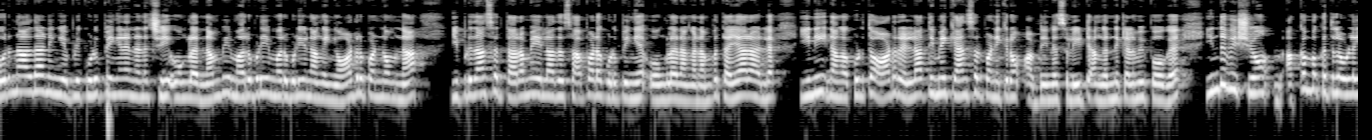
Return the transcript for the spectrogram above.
ஒரு நாள் தான் நீங்கள் இப்படி கொடுப்பீங்கன்னு நினச்சி உங்களை நம்பி மறுபடியும் மறுபடியும் நாங்கள் இங்கே ஆர்டர் பண்ணோம்னா இப்படி தான் சார் தரமே இல்லாத சாப்பாடை கொடுப்பீங்க. உங்களை நாங்கள் நம்ப தயாராக இல்லை. இனி நாங்கள் கொடுத்த ஆர்டர் எல்லாத்தையுமே கேன்சல் பண்ணிக்கிறோம் அப்படின்னு சொல்லிட்டு அங்கேருந்து கிளம்பி போக இந்த விஷயம் அக்கம் பக்கத்தில் உள்ள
